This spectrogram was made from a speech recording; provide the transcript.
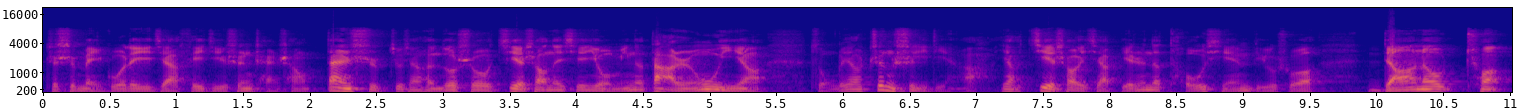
这是美国的一家飞机生产商，但是就像很多时候介绍那些有名的大人物一样，总归要正式一点啊，要介绍一下别人的头衔，比如说 Donald Trump，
